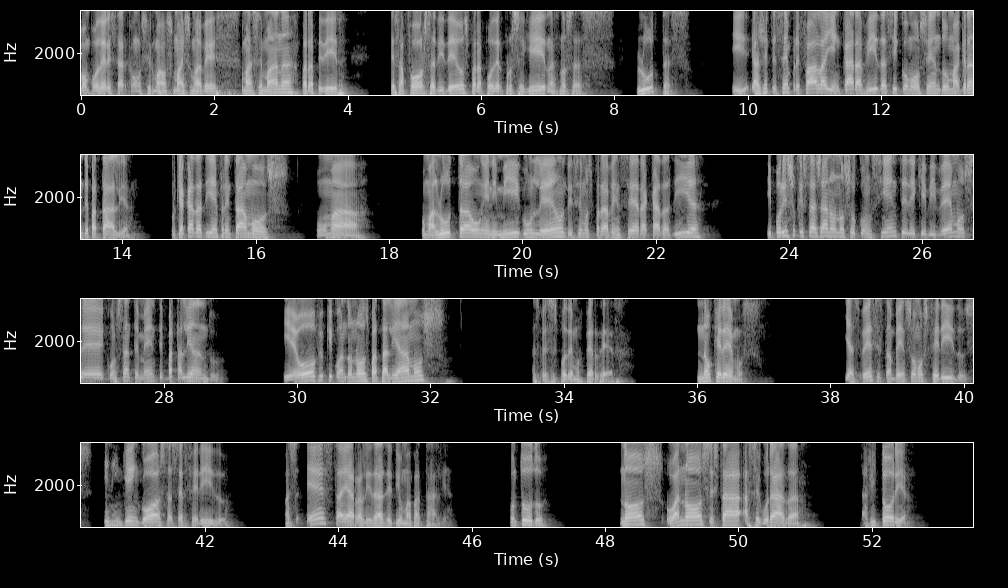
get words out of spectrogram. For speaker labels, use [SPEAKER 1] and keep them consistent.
[SPEAKER 1] bom poder estar com os irmãos mais uma vez, uma semana, para pedir essa força de Deus para poder prosseguir nas nossas lutas. E a gente sempre fala e encara a vida assim como sendo uma grande batalha, porque a cada dia enfrentamos uma uma luta, um inimigo, um leão, dizemos para vencer a cada dia. E por isso que está já no nosso consciente de que vivemos é, constantemente batalhando. E é óbvio que quando nós batalhamos, às vezes podemos perder. Não queremos. E às vezes também somos feridos. E ninguém gosta de ser ferido. Mas esta é a realidade de uma batalha. Contudo, nós ou a nós está assegurada a vitória.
